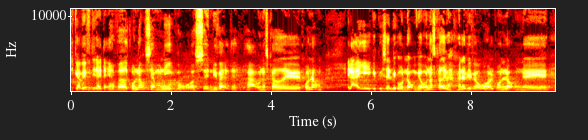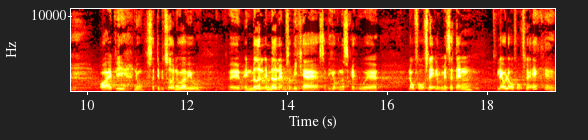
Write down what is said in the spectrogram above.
Det gør vi, fordi der i dag har været grundlovsceremoni, hvor vores øh, nyvalgte har underskrevet øh, grundloven. Eller ikke selve grundloven, vi har underskrevet i hvert fald, at vi vil overholde grundloven. Øh, og at vi nu, så det betyder nu, at vi jo øh, en, medlem, en medlem, så vi kan, så vi kan underskrive øh, lovforslag med til at danne lave lovforslag, ikke? Øh.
